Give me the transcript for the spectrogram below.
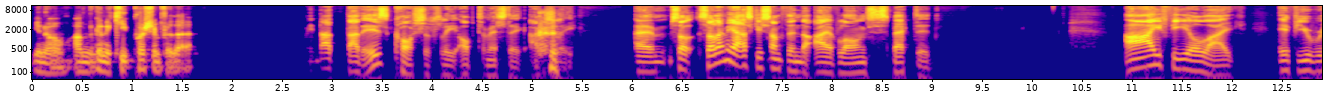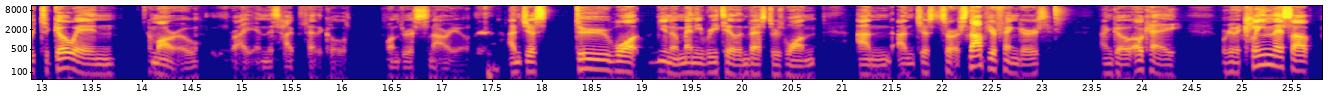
you know, I'm going to keep pushing for that. I mean, that that is cautiously optimistic, actually. um, so so let me ask you something that I have long suspected. I feel like if you were to go in tomorrow, right, in this hypothetical wondrous scenario, and just do what you know many retail investors want, and and just sort of snap your fingers and go, okay, we're gonna clean this up,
